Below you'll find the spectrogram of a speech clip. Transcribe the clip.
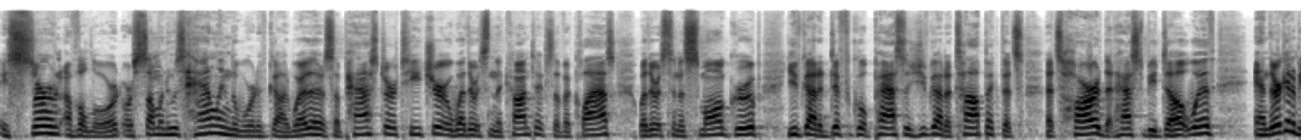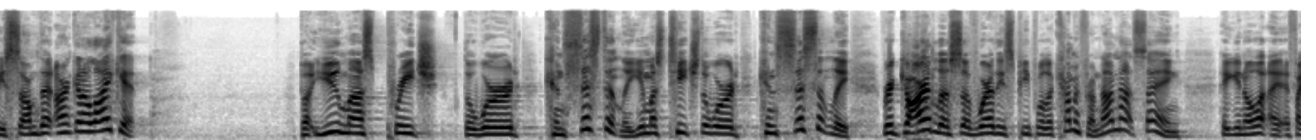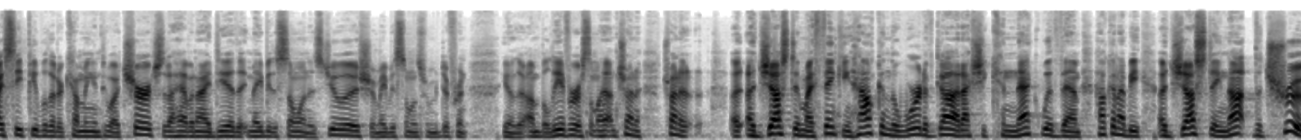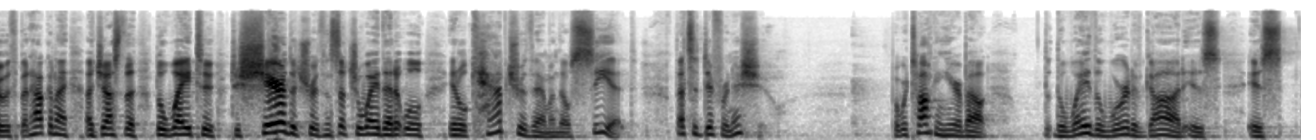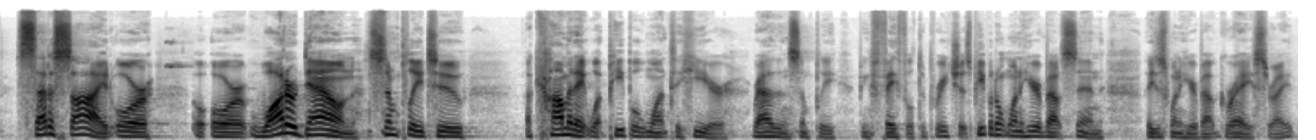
a servant of the Lord or someone who's handling the Word of God, whether it's a pastor, teacher, or whether it's in the context of a class, whether it's in a small group, you've got a difficult passage, you've got a topic that's, that's hard, that has to be dealt with, and there are going to be some that aren't going to like it. But you must preach the Word consistently. You must teach the Word consistently, regardless of where these people are coming from. Now, I'm not saying hey, you know what? I, if I see people that are coming into our church that I have an idea that maybe someone is Jewish or maybe someone's from a different, you know, they're unbeliever or something, I'm trying to, trying to uh, adjust in my thinking. How can the Word of God actually connect with them? How can I be adjusting, not the truth, but how can I adjust the, the way to, to share the truth in such a way that it will, it will capture them and they'll see it? That's a different issue. But we're talking here about the way the Word of God is, is set aside or or watered down simply to accommodate what people want to hear rather than simply being faithful to preach it. People don't want to hear about sin, they just want to hear about grace, right?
